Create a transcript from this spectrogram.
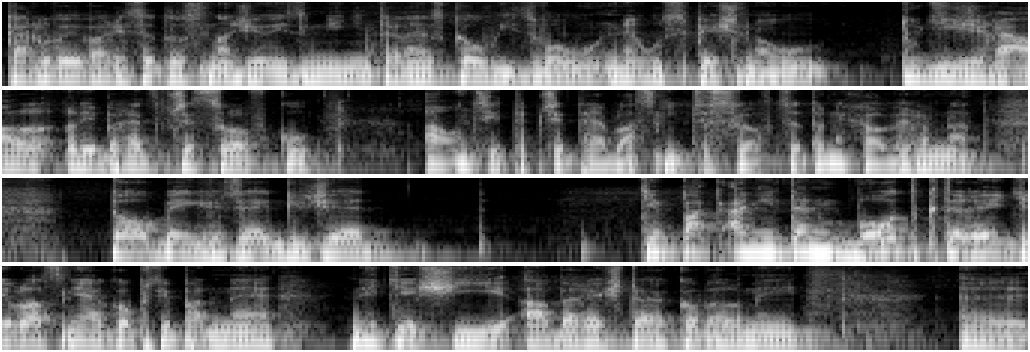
Karlovy Vary se to snažili změnit trenérskou výzvou, neúspěšnou, tudíž hrál Liberec přesilovku a on si te při té vlastní přesilovce to nechal vyrovnat. To bych řekl, že tě pak ani ten bod, který ti vlastně jako připadne, netěší a bereš to jako velmi e,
